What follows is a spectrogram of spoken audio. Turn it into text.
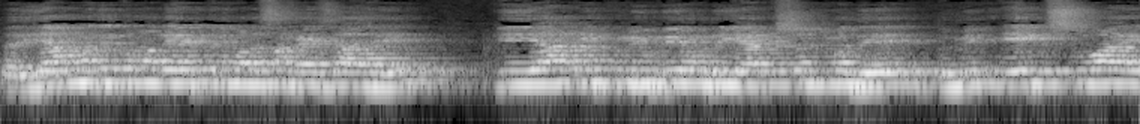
तर यामध्ये तुम्हाला या ठिकाणी मला सांगायचं आहे की या इक्विलिब्रियम रिॲक्शनमध्ये तुम्ही एक्स वाय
